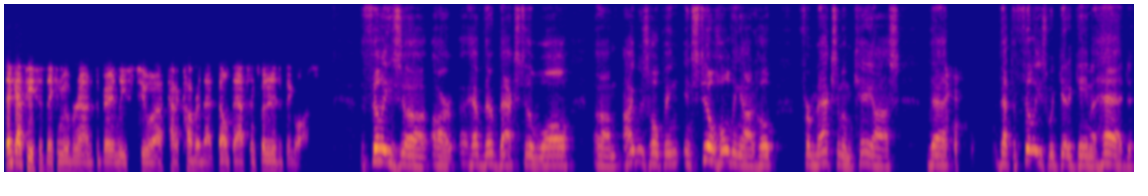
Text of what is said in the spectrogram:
they've got pieces they can move around at the very least to uh, kind of cover that belt absence, but it is a big loss. The Phillies uh, are have their backs to the wall. Um, I was hoping and still holding out hope for maximum chaos that that the Phillies would get a game ahead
